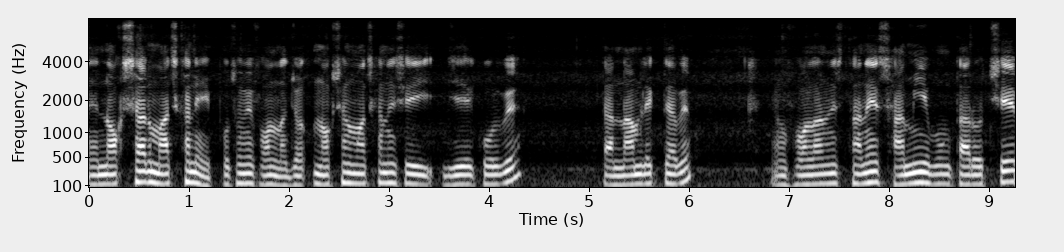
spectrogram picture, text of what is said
নকশার মাঝখানে প্রথমে ফল না নকশার মাঝখানে সেই যে করবে, তার নাম লিখতে হবে। এবং ফলানের স্থানে স্বামী এবং তার হচ্ছে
